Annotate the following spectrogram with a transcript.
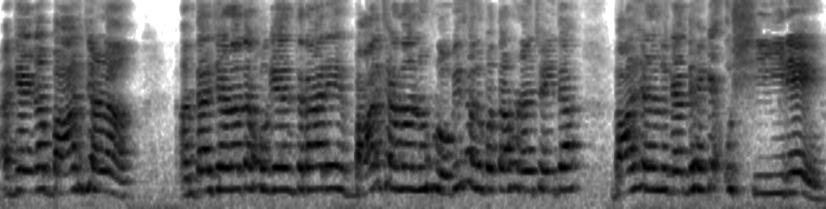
ਅੱਗੇ ਹੈਗਾ ਬਾਹਰ ਜਾਣਾ। ਅੰਦਰ ਜਾਣਾ ਤਾਂ ਹੋ ਗਿਆ ਐਂਟਰਾਰੇ ਬਾਹਰ ਜਾਣਾ ਨੂੰ ਉਹ ਵੀ ਸਾਨੂੰ ਪਤਾ ਹੋਣਾ ਚਾਹੀਦਾ। ਬਾਹਰ ਜਾਣ ਨੂੰ ਕਹਿੰਦੇ ਹੈਗੇ ਉਸ਼ੀਰੇ।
